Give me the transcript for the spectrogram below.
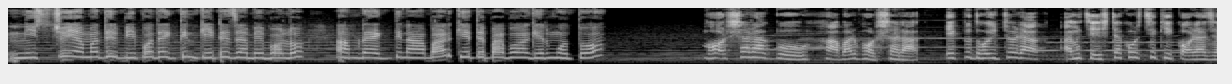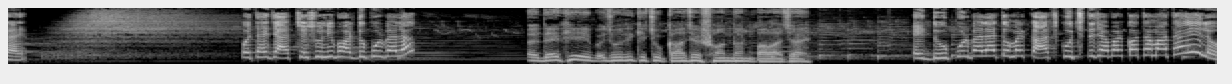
নিশ্চয়ই আমাদের বিপদ একদিন কেটে যাবে বলো। আমরা একদিন আবার খেতে পাবো আগের মতো। ভরসা রাখব আবার ভরসা রাখ। একটু ধৈর্য রাখ আমি চেষ্টা করছি কি করা যায়। কোথায় যাচ্ছ শুনি ভর দুপুর বেলা দেখি যদি কিছু কাজের সন্ধান পাওয়া যায়। এই দুপুর বেলায় তোমার কাজ খুঁজতে যাবার কথা মাথায় এলো?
